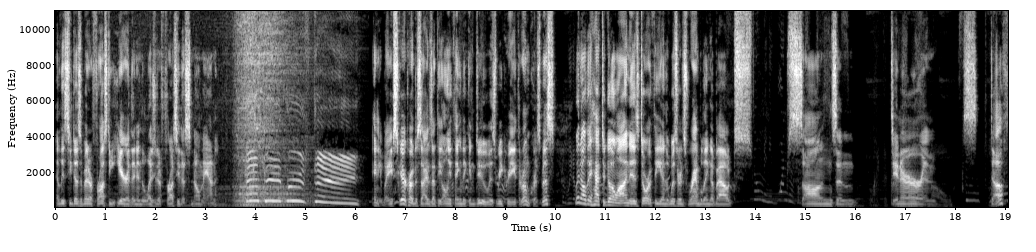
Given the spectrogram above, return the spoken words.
at least he does a better Frosty here than in The Legend of Frosty the Snowman. Happy birthday! Anyway, Scarecrow decides that the only thing they can do is recreate their own Christmas, when all they have to go on is Dorothy and the wizards rambling about songs and dinner and stuff.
